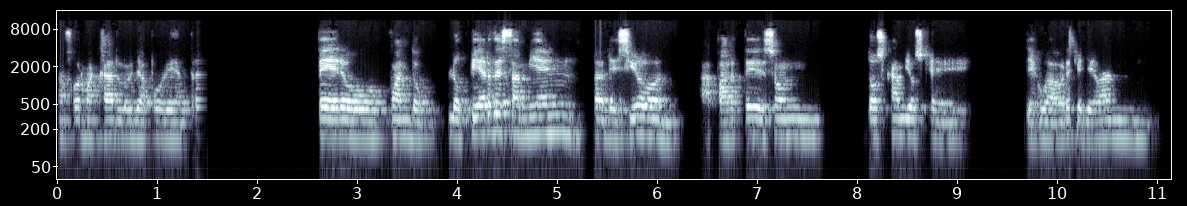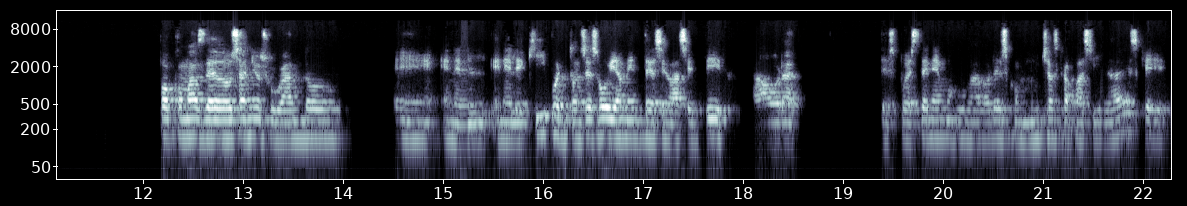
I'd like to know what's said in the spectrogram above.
De una forma, Carlos ya podía entrar. Pero cuando lo pierdes también, la lesión, aparte son dos cambios que, de jugadores que llevan poco más de dos años jugando eh, en, el, en el equipo, entonces obviamente se va a sentir. Ahora, después tenemos jugadores con muchas capacidades que,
